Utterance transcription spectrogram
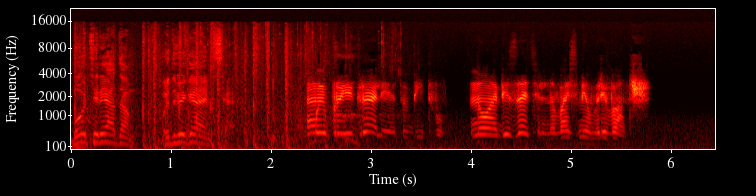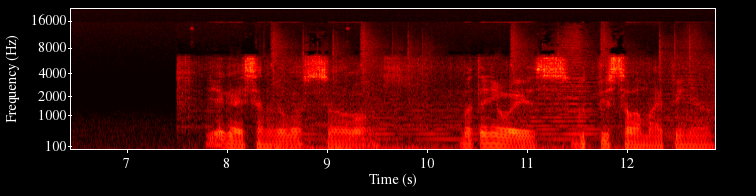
Будь рядом! Выдвигаемся! Мы проиграли эту битву, но обязательно возьмем реванш. Yeah, guys, and we lost. So, but anyways, good pistol in my opinion.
